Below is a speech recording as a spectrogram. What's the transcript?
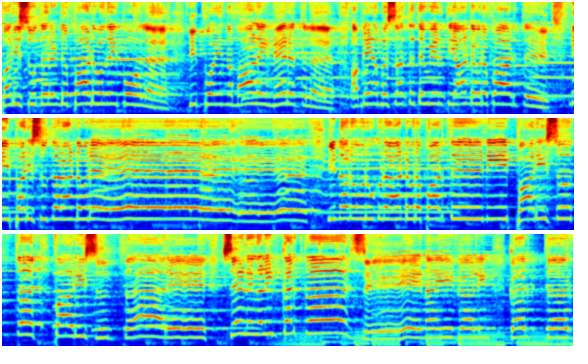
பரிசுத்தர் என்று பாடுவதை போல. இப்போ இந்த மாலை நேரத்தில் அப்படியே நம்ம சத்தத்தை உயர்த்தி ஆண்டவரை பார்த்து நீ பரிசுத்தர் ஆண்டவரே! இன்னொரு கூட ஆண்டவரை பார்த்து நீ பரிசுத்த பரிசுத்தரே! சேனைகளின் கர்த்தர் சேனைகளின் கர்த்தர்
